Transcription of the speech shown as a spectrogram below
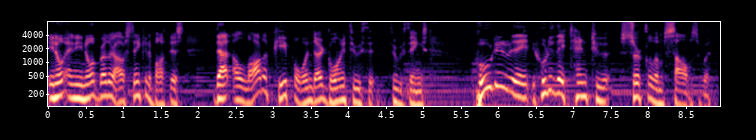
You know, and you know, brother, I was thinking about this that a lot of people when they're going through th- through things, who do they who do they tend to circle themselves with?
